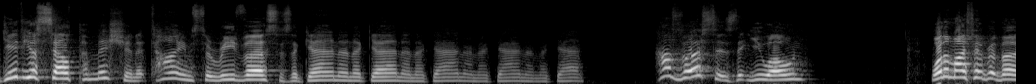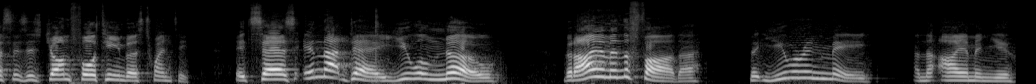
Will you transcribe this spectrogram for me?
give yourself permission at times to read verses again and again and again and again and again. Have verses that you own. One of my favorite verses is John 14, verse 20. It says, In that day you will know that I am in the Father, that you are in me, and that I am in you.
